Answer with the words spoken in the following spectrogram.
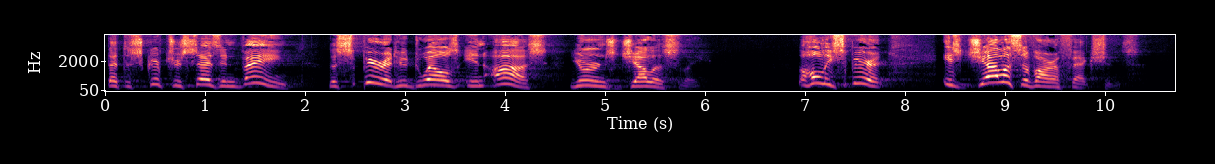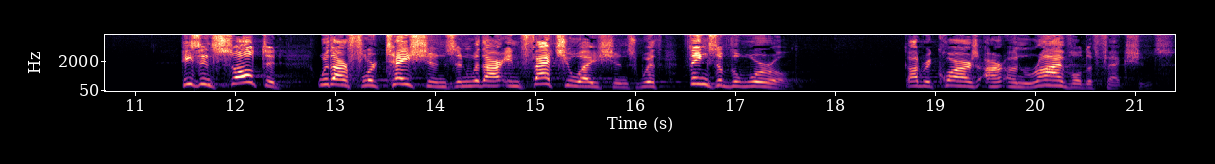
that the scripture says in vain, the Spirit who dwells in us yearns jealously? The Holy Spirit is jealous of our affections. He's insulted with our flirtations and with our infatuations with things of the world. God requires our unrivaled affections.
